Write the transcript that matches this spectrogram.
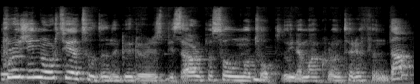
projenin ortaya atıldığını görüyoruz biz Avrupa Savunma Topluluğu'yla Macron tarafından.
